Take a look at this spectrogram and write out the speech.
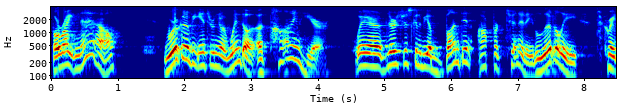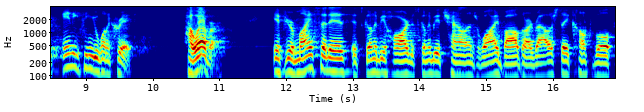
But right now, we're going to be entering a window, a time here where there's just going to be abundant opportunity, literally, to create anything you want to create. However, if your mindset is it's going to be hard, it's going to be a challenge, why bother? I'd rather stay comfortable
